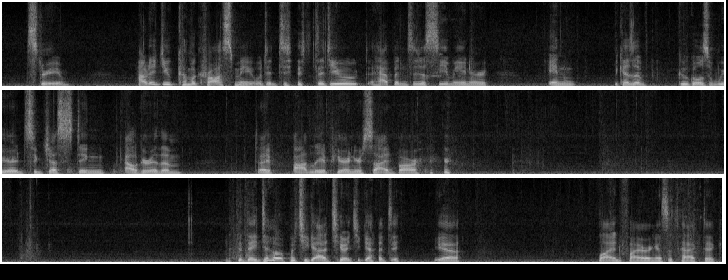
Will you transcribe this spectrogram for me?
stream. How did you come across me? Did did you happen to just see me in your in because of Google's weird suggesting algorithm? Did I oddly appear in your sidebar? they don't, but you gotta do what you gotta do. Yeah. Blind firing as a tactic.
